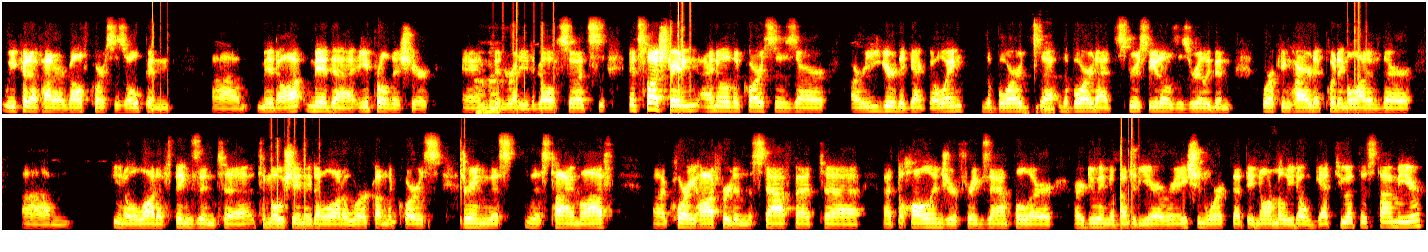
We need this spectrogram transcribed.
we could have had our golf courses open uh, mid mid uh, April this year and mm-hmm. been ready to go. So it's it's frustrating. I know the courses are are eager to get going. The board uh, the board at Spruce Needles has really been working hard at putting a lot of their um, you know a lot of things into to motion. They did a lot of work on the course during this this time off. Uh, Corey Hofford and the staff at uh, at the Hollinger, for example, are are doing a bunch of the aeration work that they normally don't get to at this time of year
